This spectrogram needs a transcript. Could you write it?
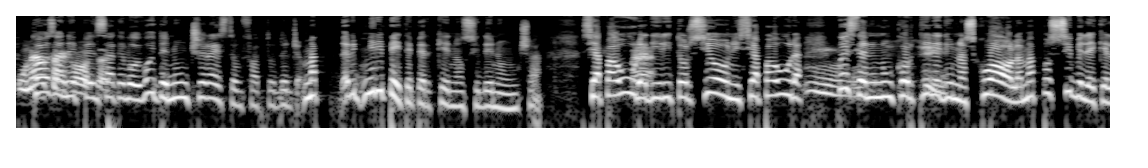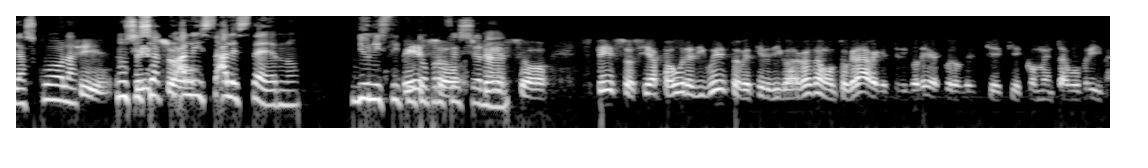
Un'altra Cosa ne cosa. pensate voi? Voi denuncereste un fatto del genere? Ma ri- mi ripete perché non si denuncia? Si ha paura Ma- di ritorsioni, si ha paura. Mm, Questo è in un cortile sì. di una scuola, ma è possibile che la scuola Sì, non si sia spesso- all'es- all'esterno di un istituto spesso, professionale? Spesso, spesso si ha paura di questo perché le dico una cosa molto grave che si ricollega a quello che, che- che commentavo prima,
